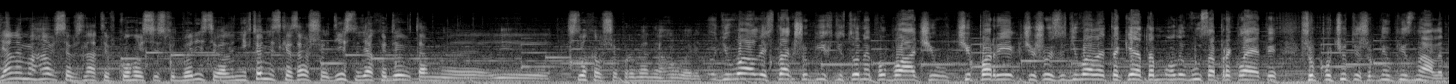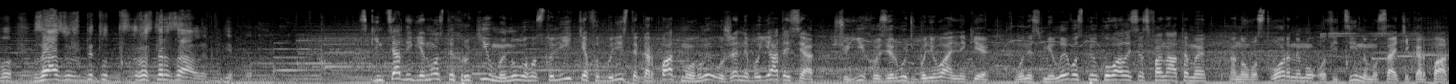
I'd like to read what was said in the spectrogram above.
Я намагався взнати в когось із футболістів, але ніхто не сказав, що дійсно я ходив там е, і слухав, що про мене говорять. Одівались так, щоб їх ніхто не побачив, чи парик, чи щось одівали таке, там могли вуса приклеїти, щоб почути, щоб не впізнали, бо зразу ж би тут розтерзали. Кінця 90-х років минулого століття футболісти Карпат могли уже не боятися, що їх розірвуть вболівальники. Вони сміливо спілкувалися з фанатами на новоствореному офіційному сайті Карпат.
